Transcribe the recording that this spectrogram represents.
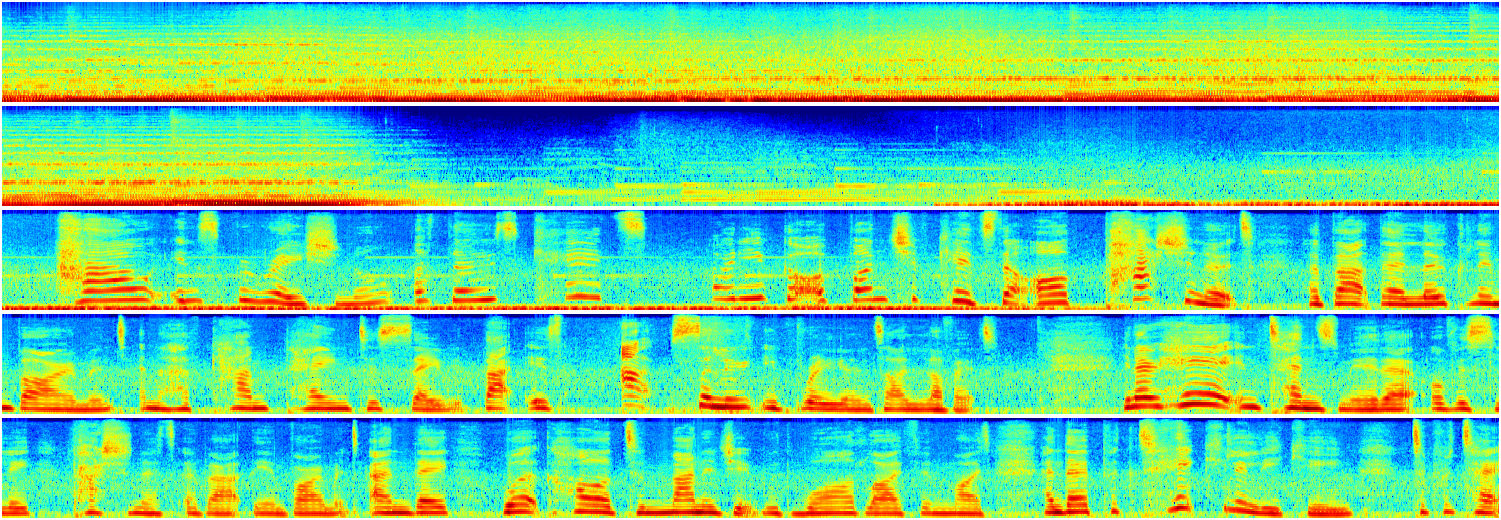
Inspirational are those kids? I mean, you've got a bunch of kids that are passionate about their local environment and have campaigned to save it. That is absolutely brilliant. I love it. You know, here in Tensmere, they're obviously passionate about the environment and they work hard to manage it with wildlife in mind. And they're particularly keen to protect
